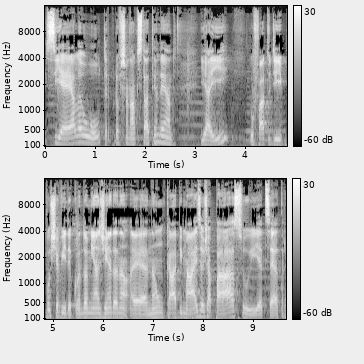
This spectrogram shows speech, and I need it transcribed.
se é ela ou outra profissional que está atendendo. E aí, o fato de, puxa vida, quando a minha agenda não, é, não cabe mais, eu já passo e etc.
